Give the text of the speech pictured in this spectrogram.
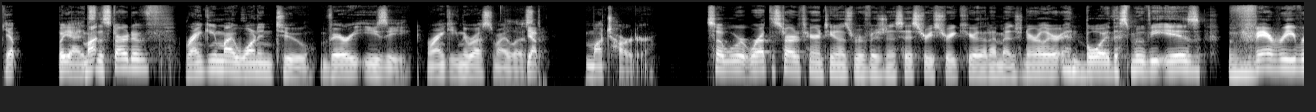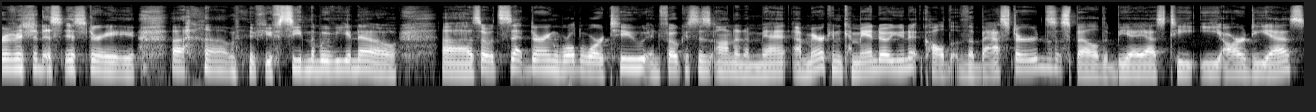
Yep. But yeah, it's My- the start of Ranking my one and two, very easy. Ranking the rest of my list, Yep. much harder. So we're we're at the start of Tarantino's revisionist history streak here that I mentioned earlier, and boy, this movie is very revisionist history. Um, if you've seen the movie, you know. Uh, so it's set during World War II and focuses on an Ama- American commando unit called the Bastards, spelled B A S T E R D S.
